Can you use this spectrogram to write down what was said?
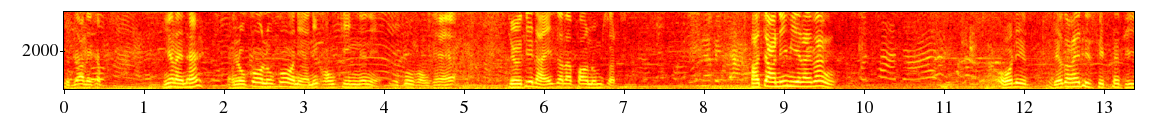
สุดยอดเลยครับ นี่อะไรนะไอ้โลโก้โลโก้เนี่ยอันนี้ของจริงนะเนี่ยโลโก้ของแท้ เจอที่ไหนซาลาเปานมสดเอาจานนี้มีอะไรบ้างโอ้นี่เดี๋ยวต้องให้ที่สิบนาที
